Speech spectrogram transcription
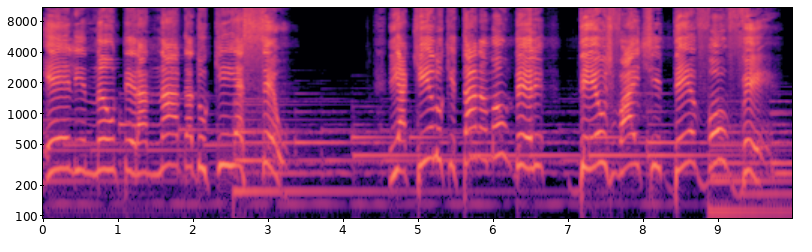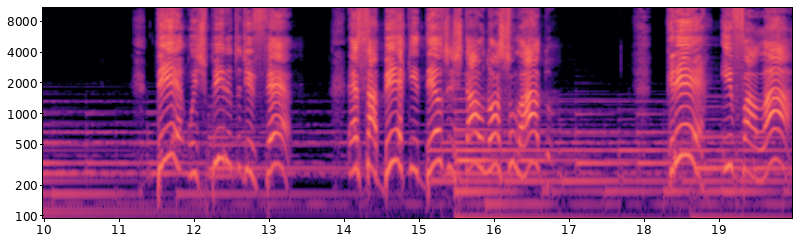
ele não terá nada do que é seu. E aquilo que está na mão dele, Deus vai te devolver. Ter o espírito de fé é saber que Deus está ao nosso lado crer e falar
